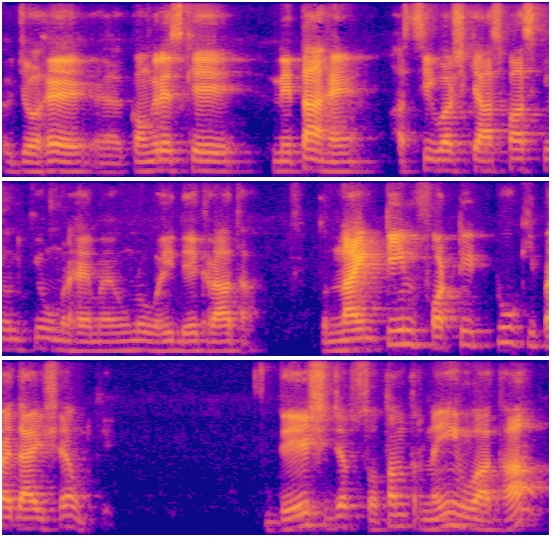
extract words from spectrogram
जो है कांग्रेस के नेता हैं 80 वर्ष के आसपास की उनकी उम्र है, मैं उम्र वही देख रहा था। तो 1942 की पैदाइश है उनकी। देश जब स्वतंत्र नहीं हुआ था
